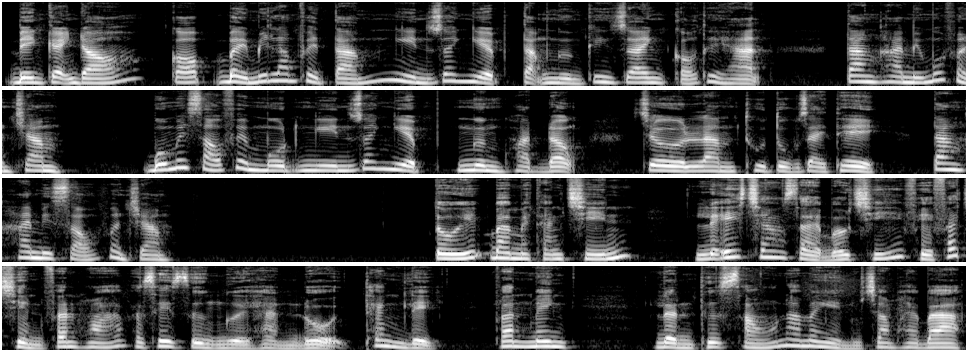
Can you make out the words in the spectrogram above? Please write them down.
Bên cạnh đó, có 75,8 nghìn doanh nghiệp tạm ngừng kinh doanh có thời hạn, tăng 21%. 46,1 nghìn doanh nghiệp ngừng hoạt động chờ làm thủ tục giải thể, tăng 26%. Tối 30 tháng 9, lễ trao giải báo chí về phát triển văn hóa và xây dựng người Hà Nội thanh lịch, văn minh lần thứ 6 năm 2023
